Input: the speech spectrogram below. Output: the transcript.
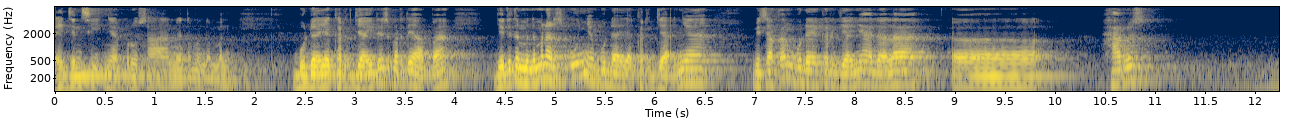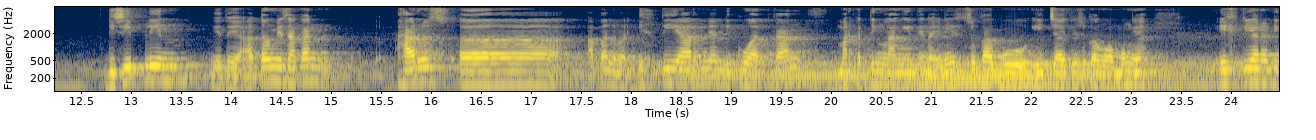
agensinya perusahaannya teman-teman. Budaya kerja itu seperti apa? Jadi teman-teman harus punya budaya kerjanya. Misalkan budaya kerjanya adalah eh, harus disiplin gitu ya. Atau misalkan harus uh, apa namanya ikhtiarnya dikuatkan marketing langit nah ini suka Bu Ica itu suka ngomong ya ikhtiar di,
